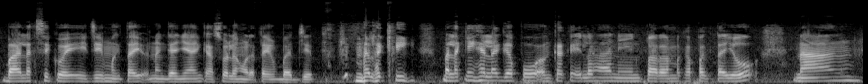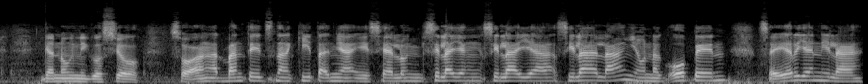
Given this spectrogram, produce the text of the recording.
balak si Kuya AJ magtayo ng ganyan kaso lang wala tayong budget. malaking malaking halaga po ang kakailanganin para makapagtayo ng ganong negosyo. So ang advantage na nakita niya is sila, lang- sila yung sila ya, sila lang yung nag-open sa area nila.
